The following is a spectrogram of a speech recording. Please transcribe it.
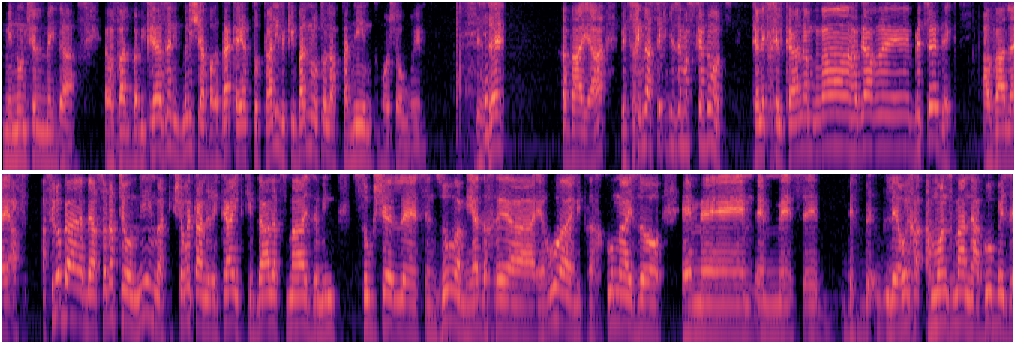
מינון של מידע. אבל במקרה הזה נדמה לי שהברדק היה טוטאלי וקיבלנו אותו לפנים, כמו שאומרים. וזה... הבעיה, וצריכים להסיק מזה מסקנות. חלק חלקן אמרה הגר אה, בצדק, אבל אה, אפילו באסון התאומים, התקשורת האמריקאית קיבלה על עצמה איזה מין סוג של אה, צנזורה מיד אחרי האירוע, הם התרחקו מהאזור, הם, הם, הם לאורך המון זמן נהגו באיזה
